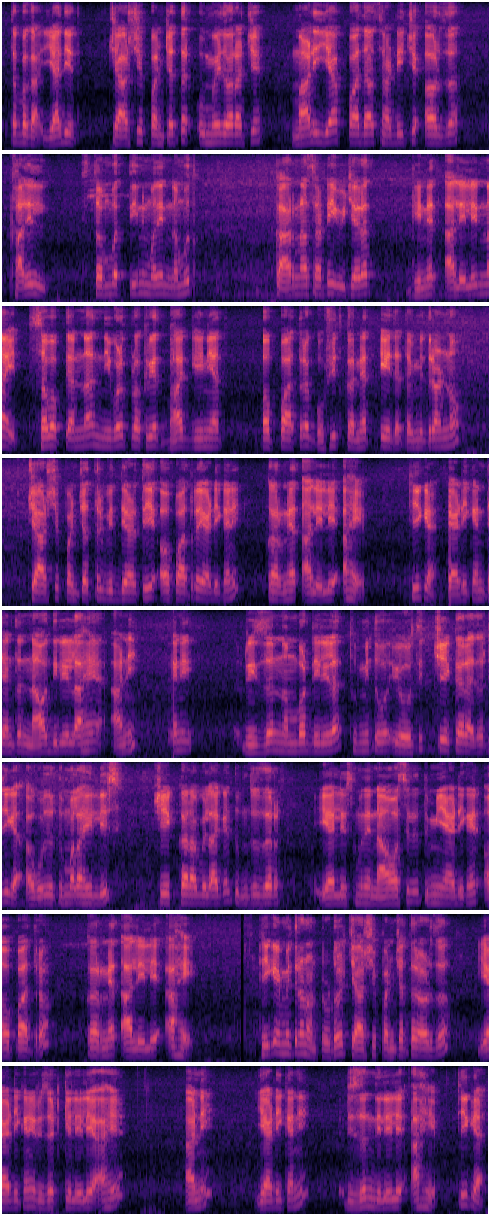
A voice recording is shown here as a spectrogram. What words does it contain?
तर बघा यादीत चारशे पंच्याहत्तर उमेदवाराचे माळी या पदासाठीचे अर्ज खालील स्तंभ तीनमध्ये नमूद कारणासाठी विचारात घेण्यात आलेले नाहीत. सबब त्यांना निवड प्रक्रियेत भाग घेण्यात अपात्र घोषित करण्यात येत आहे. तर मित्रांनो चारशे पंच्याहत्तर विद्यार्थी अपात्र या ठिकाणी करण्यात आलेले आहे. ठीक आहे? या ठिकाणी त्यांचं नाव दिलेलं आहे आणि त्यांनी रिझन नंबर दिलेला तुम्ही तो व्यवस्थित चेक करायचा. ठीक आहे? अगोदर तुम्हाला ही लिस्ट चेक करावी लागेल. तुमचं जर या लिस्टमध्ये नाव असेल तर तुम्ही या ठिकाणी अपात्र करण्यात आलेले आहे. ठीक आहे मित्रांनो? टोटल चारशे पंच्याहत्तर अर्ज या ठिकाणी रिजेक्ट केलेले आहे आणि या ठिकाणी रिझन दिलेले आहे. ठीक आहे?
